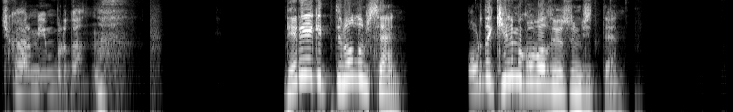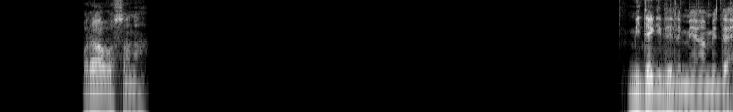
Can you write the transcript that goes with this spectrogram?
Çıkar mıyım buradan? Nereye gittin oğlum sen? Orada kill mi kovalıyorsun cidden? Bravo sana. Mide gidelim ya mide.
